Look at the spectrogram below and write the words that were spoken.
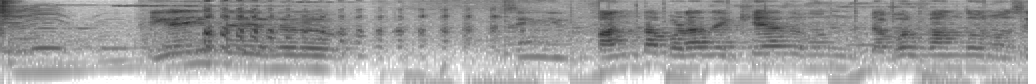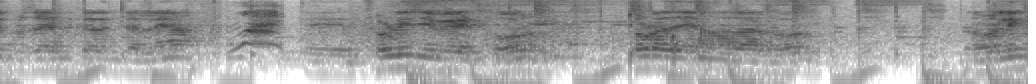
ਠੀਕ ਹੈ ਜੀ, ਤੇ ਫਿਰ ਅਸੀਂ ਫਨ ਤਾਂ ਬੜਾ ਦੇਖਿਆ, ਤੇ ਹੁਣ ਡਬਲ ਫਨ ਤੁਹਾਨੂੰ ਅਸੀਂ ਪ੍ਰੈਜ਼ੈਂਟ ਕਰਨ ਚੱਲੇ ਆ ਤੇ ਥੋੜੀ ਜਿਹੀ ਵੇਟ ਹੋਰ ਥੋੜਾ ਜਿਹਾ ਇੰਤਜ਼ਾਰ ਹੋਰ। ਰੋਲਿੰਗ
